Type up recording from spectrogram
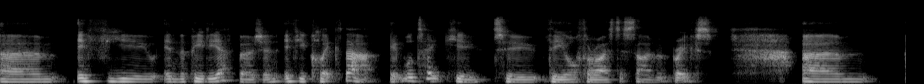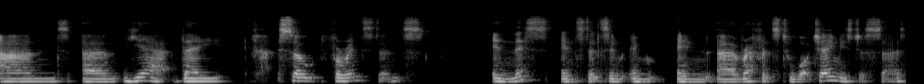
um, if you, in the PDF version, if you click that, it will take you to the authorized assignment briefs. Um, and um, yeah, they, so for instance, in this instance, in in, in uh, reference to what Jamie's just said,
